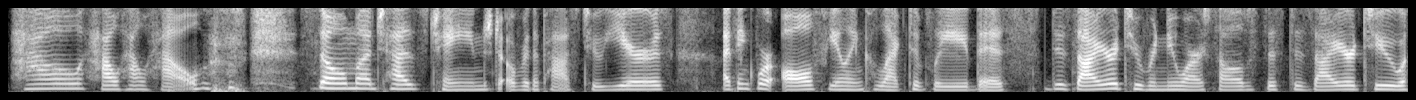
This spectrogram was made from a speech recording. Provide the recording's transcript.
How, how, how, how? so much has changed over the past two years. I think we're all feeling collectively this desire to renew ourselves, this desire to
